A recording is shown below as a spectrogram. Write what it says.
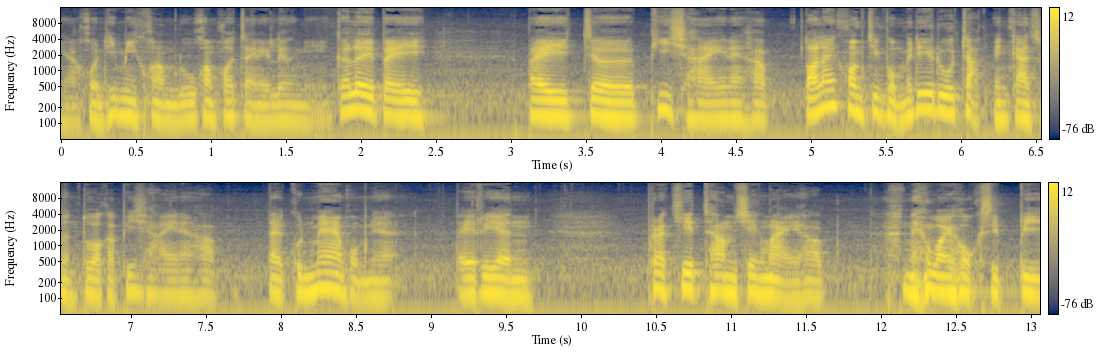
เงี้ยคนที่มีความรู้ความเข้าใจในเรื่องนี้ ก็เลยไปไปเจอพี่ชัยนะครับ ตอนแรกความจริงผมไม่ได้รู้จักเป็นการส่วนตัวกับพี่ชัยนะครับ แต่คุณแม่ผมเนี่ยไปเรียนพระคิดทำเชียงใหม่ครับ ในวัย 60 ปี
